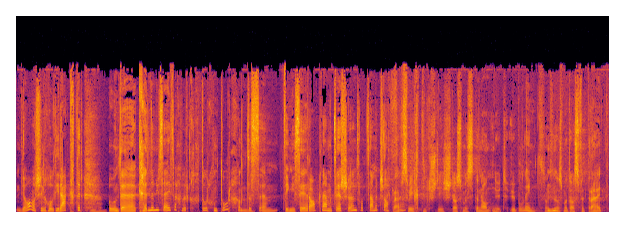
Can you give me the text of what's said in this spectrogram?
ja, wahrscheinlich auch direkter. Mhm. Und äh, kennen uns einfach wirklich durch und durch. Und mhm. das ähm, finde ich sehr angenehm und sehr schön, so zusammen zu arbeiten. Ich glaube, das Wichtigste ist, dass man es einander nicht übel nimmt, sondern mhm. dass man das vertreibt.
